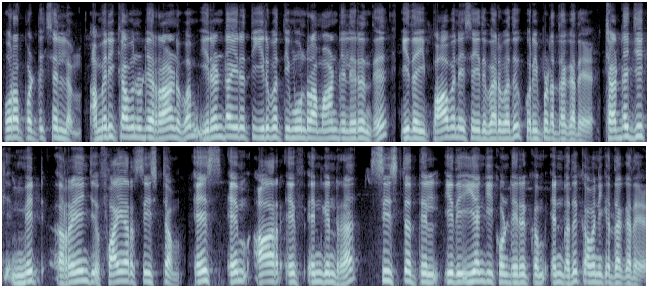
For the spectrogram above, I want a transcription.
புறப்பட்டு செல்லும். அமெரிக்காவினுடைய ராணுவம் இரண்டாயிரத்தி இருபத்தி மூன்றாம் ஆண்டிலிருந்து இதை பாவனை செய்து வருவது குறிப்பிடத்தக்கது. Strategic mid range fire system SMRF என்கின்ற சிஸ்டத்தில் இது இயங்கிக் கொண்டிருக்கும் என்பது கவனிக்கத்தக்கது.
